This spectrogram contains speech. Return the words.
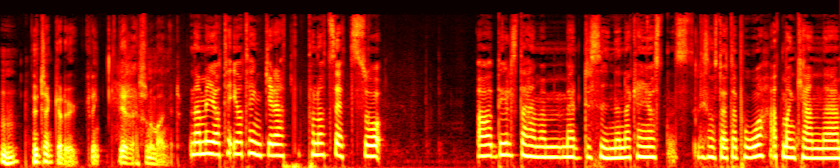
Mm. Hur tänker du kring det resonemanget? Nej, men jag, jag tänker att på något sätt så Ja, dels det här med medicinerna kan jag liksom stöta på, att man kan eh,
